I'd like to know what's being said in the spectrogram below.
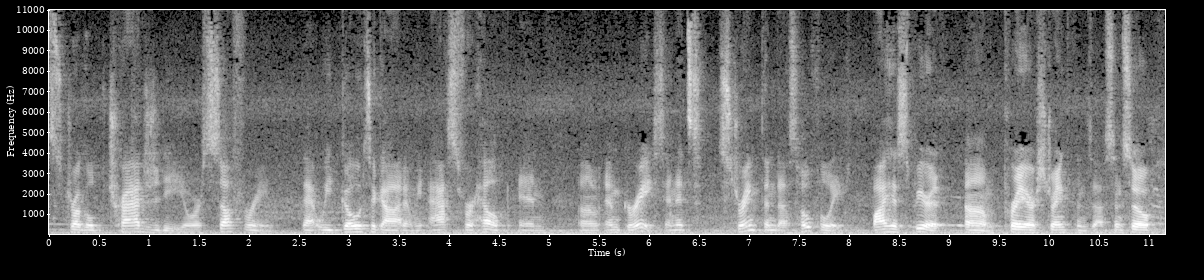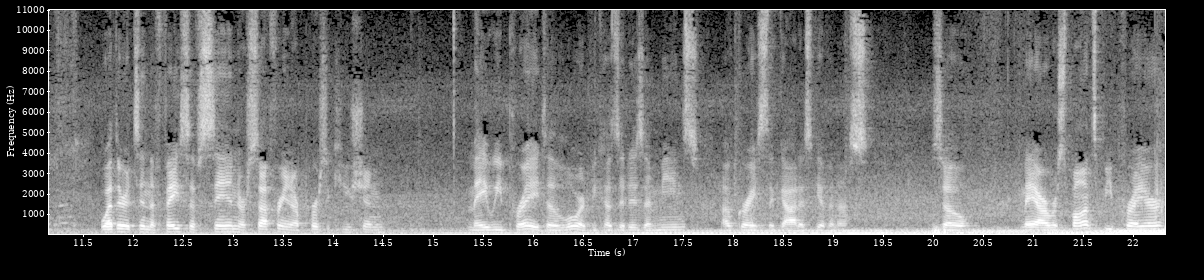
struggled tragedy or suffering that we go to god and we ask for help and um, and grace and it's strengthened us hopefully by His Spirit, um, prayer strengthens us. And so, whether it's in the face of sin or suffering or persecution, may we pray to the Lord because it is a means of grace that God has given us. So, may our response be prayer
